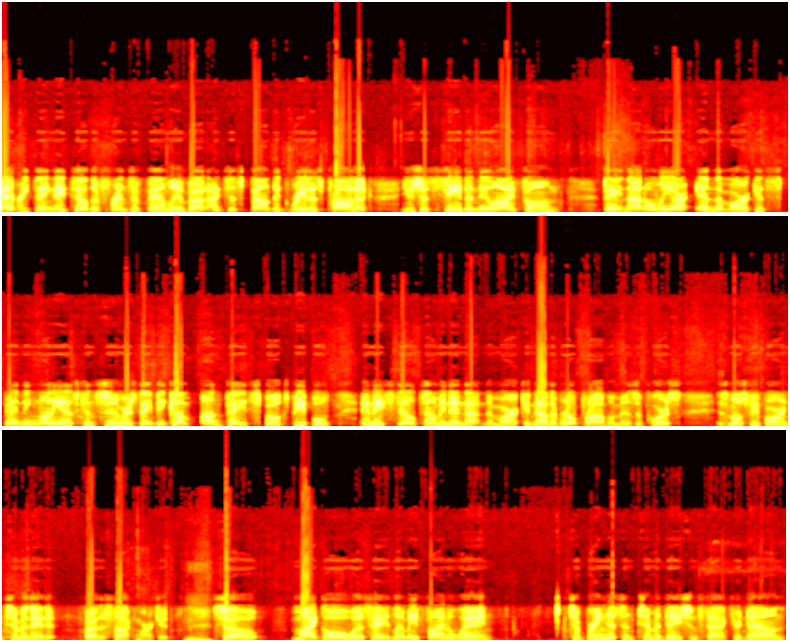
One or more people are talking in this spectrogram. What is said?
everything they tell their friends and family about. I just found the greatest product. You should see the new iPhone. They not only are in the market spending money as consumers, they become unpaid spokespeople, and they still tell me they're not in the market. Now, the real problem is, of course, is most people are intimidated by the stock market. Mm. So my goal was, hey, let me find a way to bring this intimidation factor down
